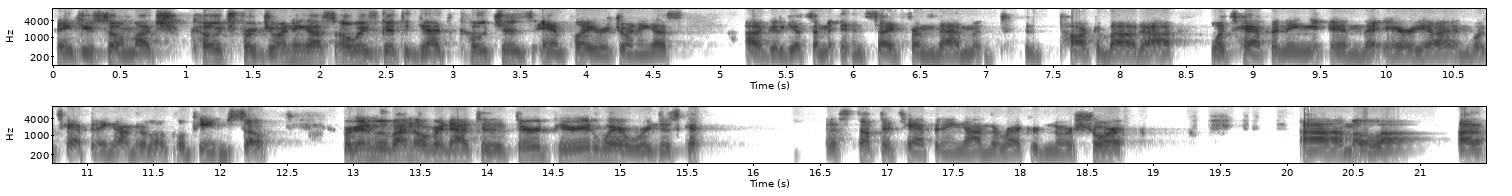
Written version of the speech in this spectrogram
Thank you so much, Coach, for joining us. Always good to get coaches and players joining us. Uh, good to get some insight from them to talk about uh, what's happening in the area and what's happening on their local teams. So we're going to move on over now to the third period where we're just going the stuff that's happening on the record North Shore. Um, a lot, a lot, of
